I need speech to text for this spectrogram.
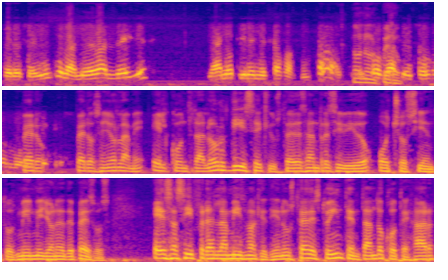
pero según con las nuevas leyes ya no tienen esa facultad. No, no, pero, pero, pero señor Lame, el Contralor dice que ustedes han recibido 800 mil millones de pesos. Esa cifra es la misma que tiene usted. Estoy intentando cotejar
